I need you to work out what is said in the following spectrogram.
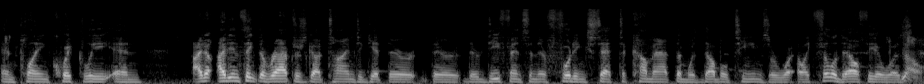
and playing quickly. And I, I didn't think the Raptors got time to get their, their, their defense and their footing set to come at them with double teams or what. Like Philadelphia was, no.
